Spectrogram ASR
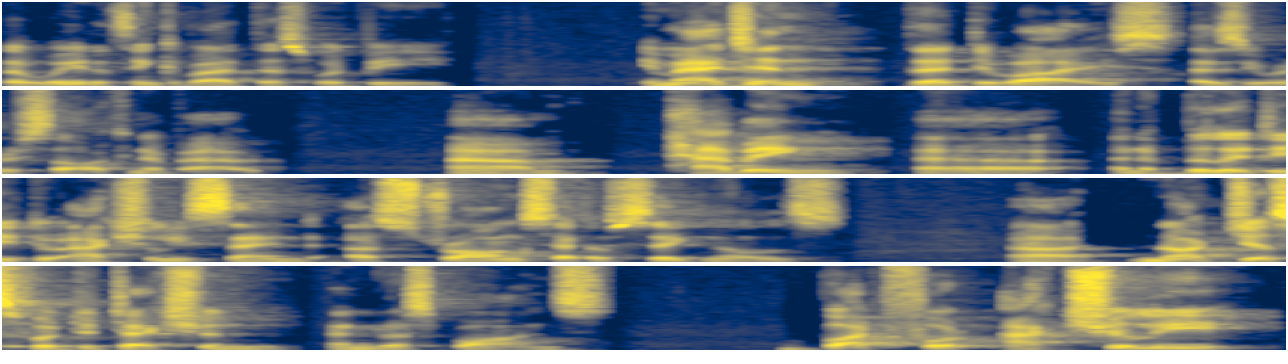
the way to think about this would be imagine the device, as you were talking about, um, having uh, an ability to actually send a strong set of signals, uh, not just for detection and response, but for actually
